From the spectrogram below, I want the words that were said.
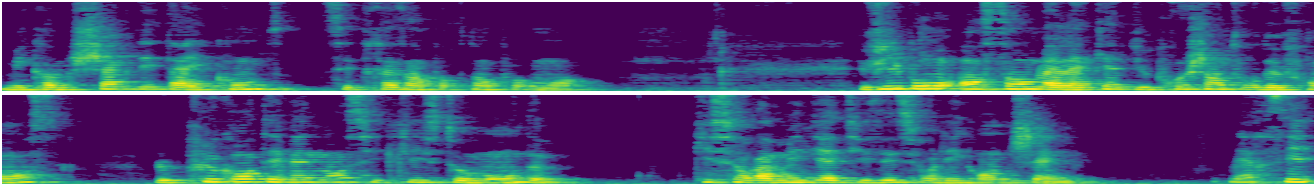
Mais comme chaque détail compte, c'est très important pour moi. Vibrons ensemble à la quête du prochain Tour de France, le plus grand événement cycliste au monde, qui sera médiatisé sur les grandes chaînes. Merci.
